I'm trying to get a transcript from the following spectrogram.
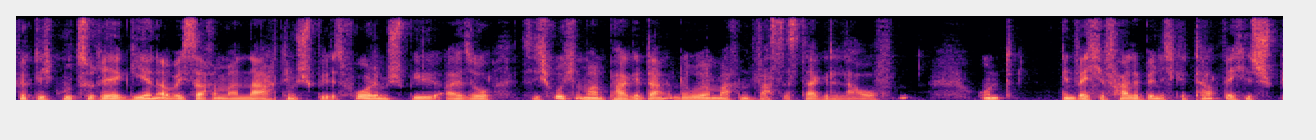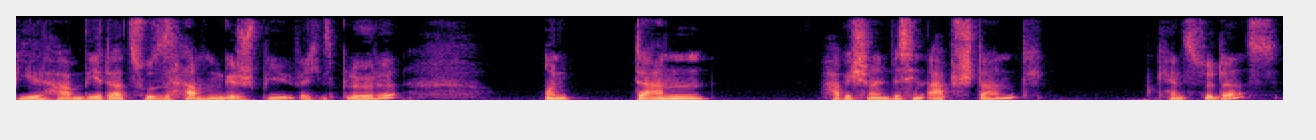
wirklich gut zu reagieren. Aber ich sage immer, nach dem Spiel ist vor dem Spiel. Also sich ruhig immer ein paar Gedanken darüber machen, was ist da gelaufen und in welche Falle bin ich getappt, welches Spiel haben wir da zusammen gespielt, welches Blöde. Und dann habe ich schon ein bisschen Abstand. Kennst du das?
